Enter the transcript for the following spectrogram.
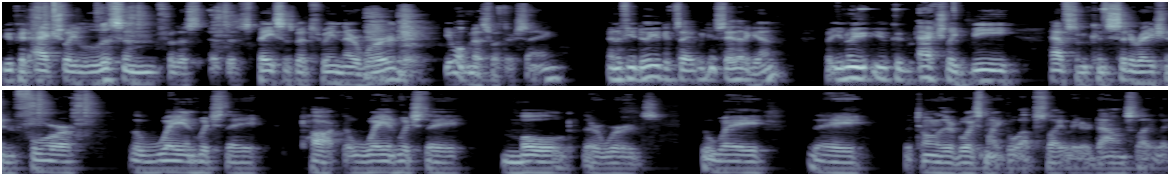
you could actually listen for the, the spaces between their words you won't miss what they're saying. And if you do, you could say, "Would you say that again?" But you know, you, you could actually be have some consideration for the way in which they talk, the way in which they mold their words, the way they the tone of their voice might go up slightly or down slightly,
